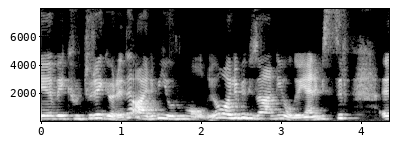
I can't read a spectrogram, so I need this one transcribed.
coğrafyaya ve kültüre göre de ayrı bir yorumu oluyor. Öyle bir güzelliği oluyor. Yani biz sırf e,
